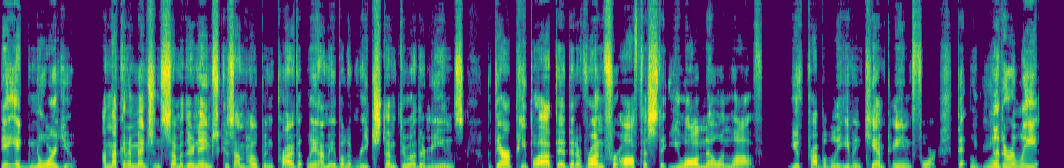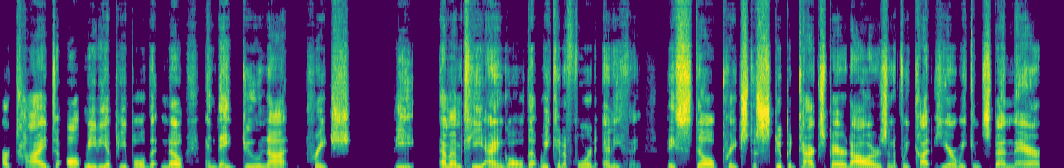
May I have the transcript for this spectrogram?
They ignore you. I'm not going to mention some of their names because I'm hoping privately I'm able to reach them through other means. But there are people out there that have run for office that you all know and love. You've probably even campaigned for that literally are tied to alt media people that know, and they do not preach the MMT angle that we can afford anything. They still preach the stupid taxpayer dollars. And if we cut here, we can spend there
